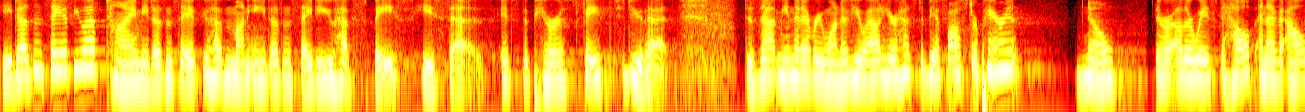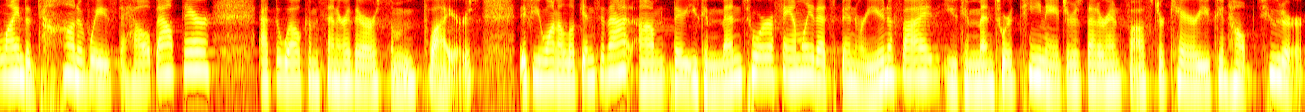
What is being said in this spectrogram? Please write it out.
He doesn't say if you have time, he doesn't say if you have money, he doesn't say do you have space. He says it's the purest faith to do that. Does that mean that every one of you out here has to be a foster parent? No. There are other ways to help, and I've outlined a ton of ways to help out there. At the Welcome Center, there are some flyers. If you want to look into that, um, there you can mentor a family that's been reunified. You can mentor teenagers that are in foster care. You can help tutor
